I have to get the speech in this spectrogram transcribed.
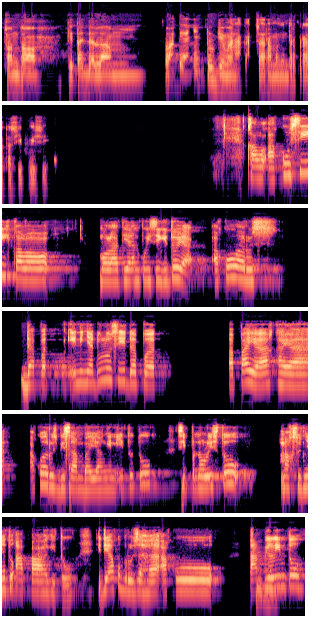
contoh kita dalam latihannya itu gimana kak cara menginterpretasi puisi Kalau aku sih kalau mau latihan puisi gitu ya, aku harus dapat ininya dulu sih, dapat apa ya, kayak aku harus bisa bayangin itu tuh si penulis tuh maksudnya tuh apa gitu. Jadi aku berusaha aku tampilin tuh,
